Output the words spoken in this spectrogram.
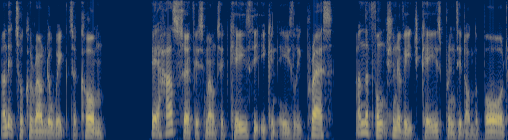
and it took around a week to come. It has surface mounted keys that you can easily press, and the function of each key is printed on the board.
